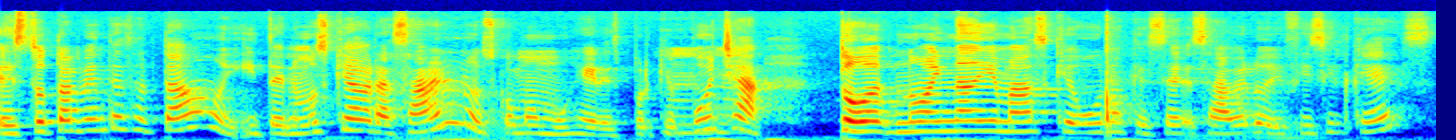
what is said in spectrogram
es totalmente aceptado y tenemos que abrazarnos como mujeres, porque pucha, todo, no hay nadie más que uno que sabe lo difícil que es.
